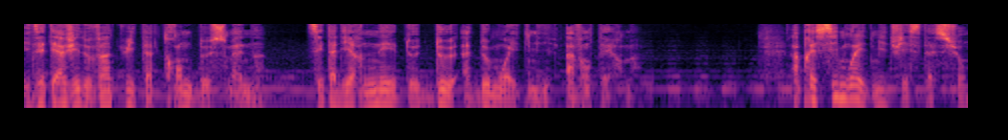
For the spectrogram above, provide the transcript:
Ils étaient âgés de 28 à 32 semaines, c'est-à-dire nés de 2 à 2 mois et demi avant terme. Après 6 mois et demi de gestation,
